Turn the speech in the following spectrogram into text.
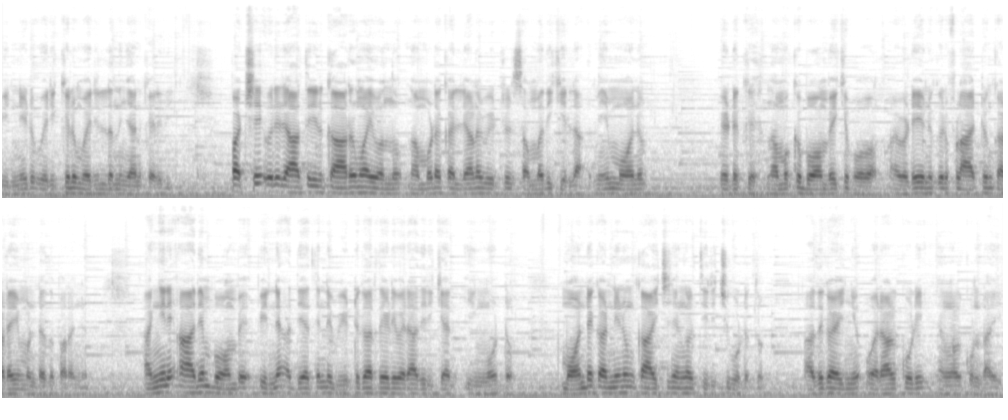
പിന്നീട് ഒരിക്കലും വരില്ലെന്ന് ഞാൻ കരുതി. പക്ഷേ ഒരു രാത്രിയിൽ കാറുമായി വന്നു. നമ്മുടെ കല്യാണ വീട്ടിൽ സമ്മതിക്കില്ല. നീ മോനും എടുക്ക്. നമുക്ക് ബോംബെക്ക് പോവാം. അവിടെ എനിക്കൊരു ഫ്ലാറ്റും കടയും ഉണ്ടെന്ന് പറഞ്ഞു. അങ്ങനെ ആദ്യം ബോംബെ പിന്നെ അദ്ദേഹത്തിന്റെ വീട്ടുകാർ തേടി വരാതിരിക്കാൻ ഇങ്ങോട്ടും. മോന്റെ കണ്ണിനും കാഴ്ച ഞങ്ങൾ തിരിച്ചു കൊടുത്തു. അത് കഴിഞ്ഞ് ഒരാൾ കൂടി ഞങ്ങൾക്കുണ്ടായി.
